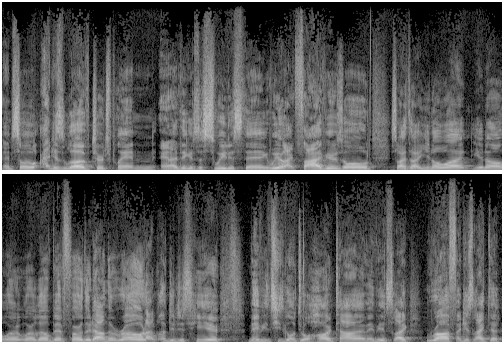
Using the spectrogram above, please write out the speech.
And so I just love church planting and I think it's the sweetest thing. We were like five years old. So I thought, you know what? You know, we're, we're a little bit further down the road. I'd love to just hear. Maybe she's going through a hard time. Maybe it's like rough. I just like to,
